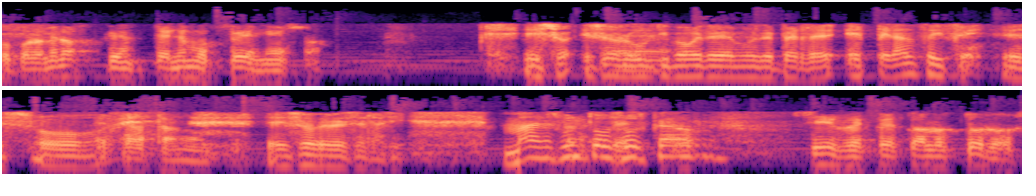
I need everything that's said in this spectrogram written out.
O por lo menos tenemos fe en eso eso, eso es lo último que debemos de perder, esperanza y fe. Eso, eso debe ser así. ¿Más asuntos, Oscar? Sí, respecto a los toros.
